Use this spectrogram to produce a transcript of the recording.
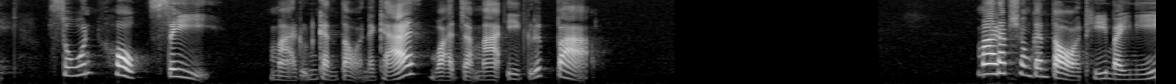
ข 064 มารุ้นกันต่อนะคะ ว่าจะมาอีกหรือเปล่า มารับชมกันต่อที่ใบนี้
